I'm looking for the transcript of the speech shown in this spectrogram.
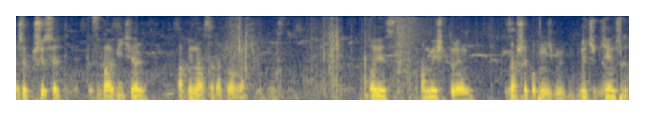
że przyszedł Zbawiciel, aby nas ratować po prostu. To jest ta myśl, którą zawsze powinniśmy być wdzięczni.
